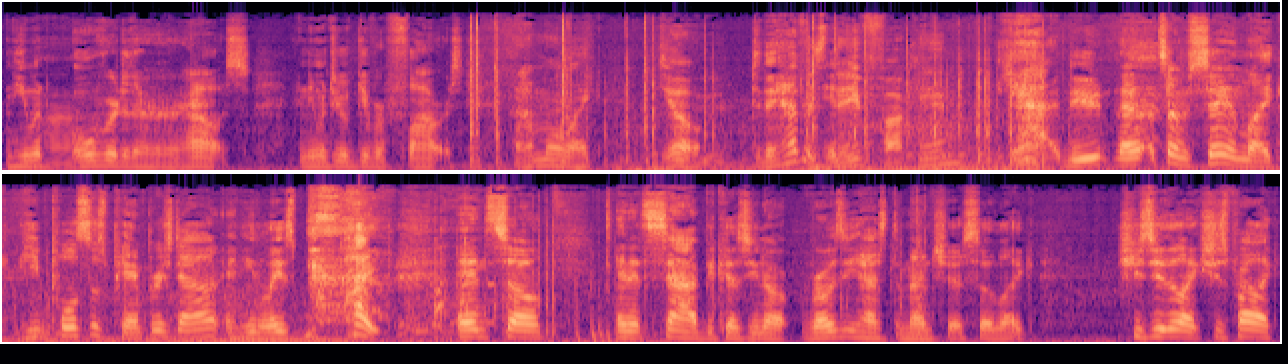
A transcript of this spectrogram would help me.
and he went Uh-huh. over to their house, and he went to go give her flowers. And I'm all like, "Yo, Dude. do they have an Is in- Dave fucking? Yeah, dude. That's what I'm saying. Like he pulls those Pampers down and he lays pipe, and so, and it's sad because you know Rosie has dementia, so like, she's either like she's probably like,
